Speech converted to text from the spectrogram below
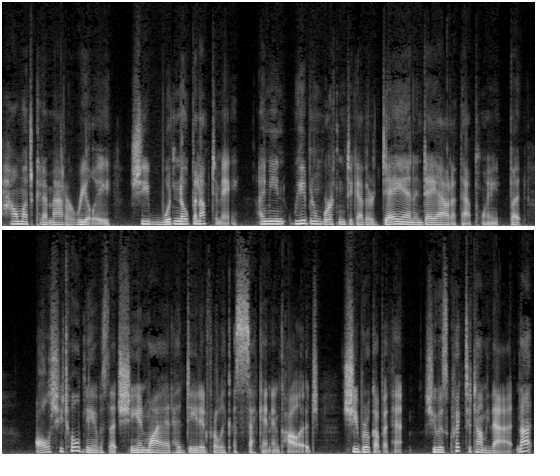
how much could it matter really? She wouldn't open up to me. I mean, we had been working together day in and day out at that point, but all she told me was that she and Wyatt had dated for like a second in college. She broke up with him. She was quick to tell me that, not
